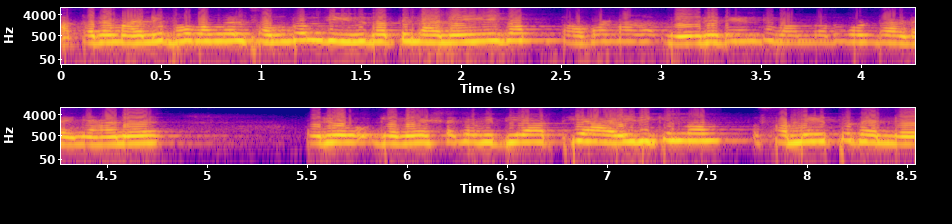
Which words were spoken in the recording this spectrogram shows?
അത്തരം അനുഭവങ്ങൾ സ്വന്തം ജീവിതത്തിൽ അനേകം തവണ നേരിടേണ്ടി വന്നതുകൊണ്ടാണ് ഞാൻ ഒരു ഗവേഷക വിദ്യാർത്ഥി ആയിരിക്കുന്ന സമയത്ത് തന്നെ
